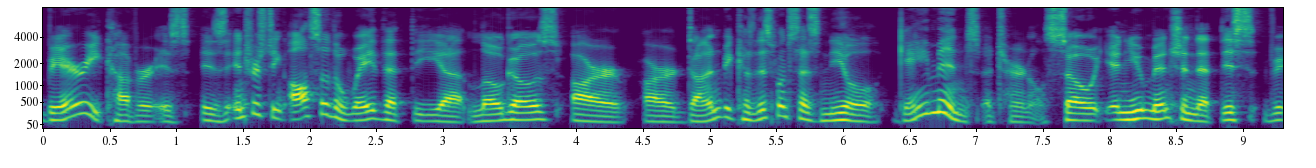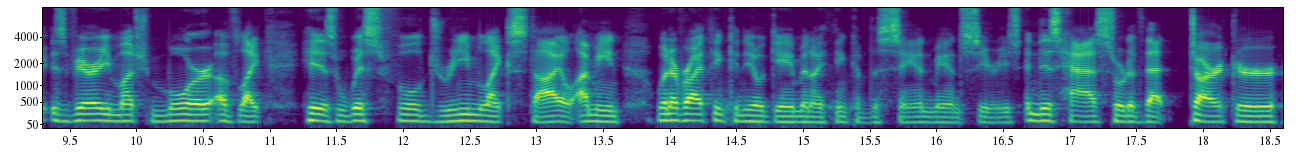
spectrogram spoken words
Berry cover is is interesting. Also, the way that the uh, logos are are done because this one says Neil Gaiman's Eternal. So, and you mentioned that this is very much more of like his wistful, dreamlike style. I mean, whenever I think of Neil Gaiman, I think of the Sandman series, and this has sort of that darker,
